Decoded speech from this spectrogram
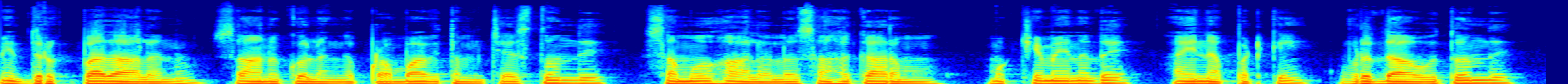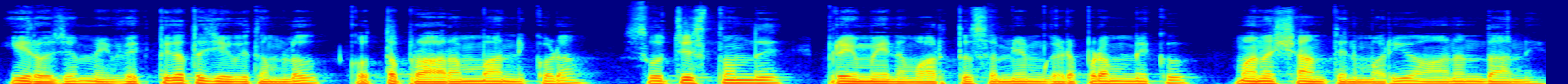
మీ దృక్పథాలను సానుకూలంగా ప్రభావితం చేస్తుంది. సమూహాలలో సహకారం ముఖ్యమైనదే. అయినప్పటికీ వృధా అవుతుంది. ఈరోజు మీ వ్యక్తిగత జీవితంలో కొత్త ప్రారంభాన్ని కూడా సూచిస్తుంది. ప్రియమైన వారితో సమయం గడపడం మీకు మనశ్శాంతిని మరియు ఆనందాన్ని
